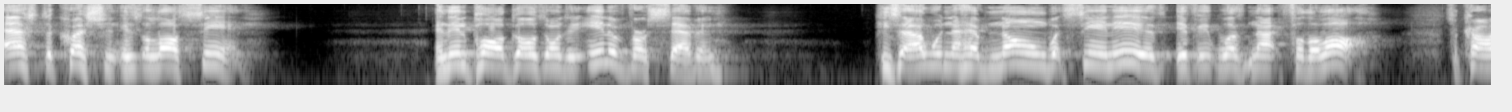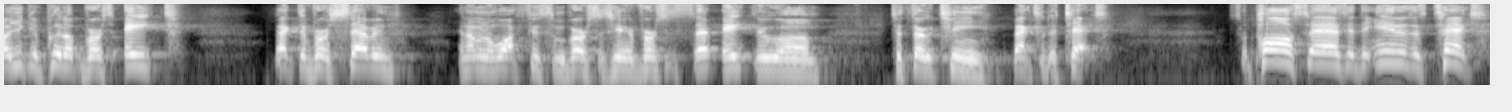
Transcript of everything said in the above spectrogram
asked the question is the law sin? And then Paul goes on to the end of verse 7. He said, I would not have known what sin is if it was not for the law. So, Carl, you can put up verse 8 back to verse 7, and I'm going to walk through some verses here, verses 8 through um, to 13, back to the text. So, Paul says at the end of this text,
